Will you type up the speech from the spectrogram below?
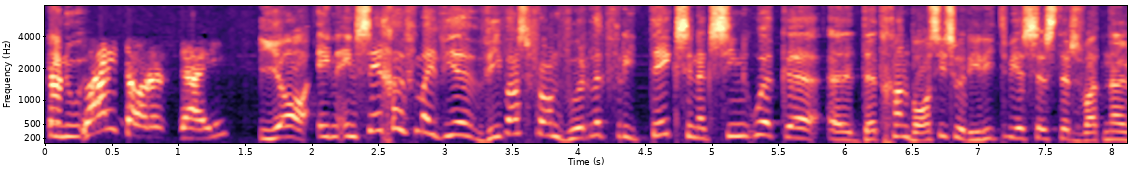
En hoe bly daar is jy. Ja, en en sê gou vir my weer wie was verantwoordelik vir die teks en ek sien ook uh, uh, dit gaan basies oor hierdie twee susters wat nou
